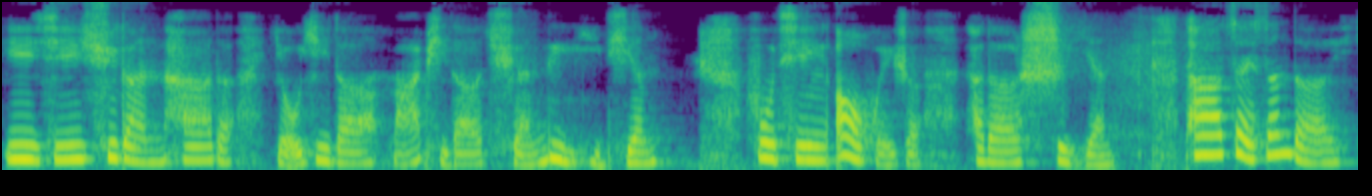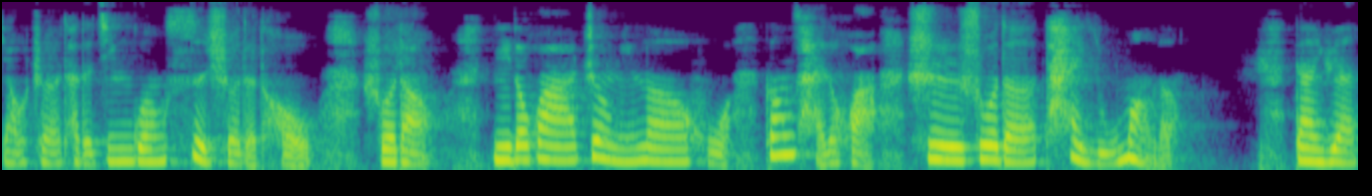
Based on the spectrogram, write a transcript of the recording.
以及驱赶他的有意的马匹的权利一天，父亲懊悔着他的誓言，他再三地摇着他的金光四射的头，说道：“你的话证明了我刚才的话是说的太鲁莽了。但愿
